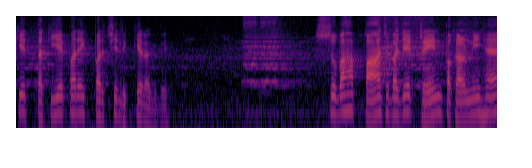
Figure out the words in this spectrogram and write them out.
के तकिए पर एक पर्ची लिख के रख दी। सुबह पाँच बजे ट्रेन पकड़नी है,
